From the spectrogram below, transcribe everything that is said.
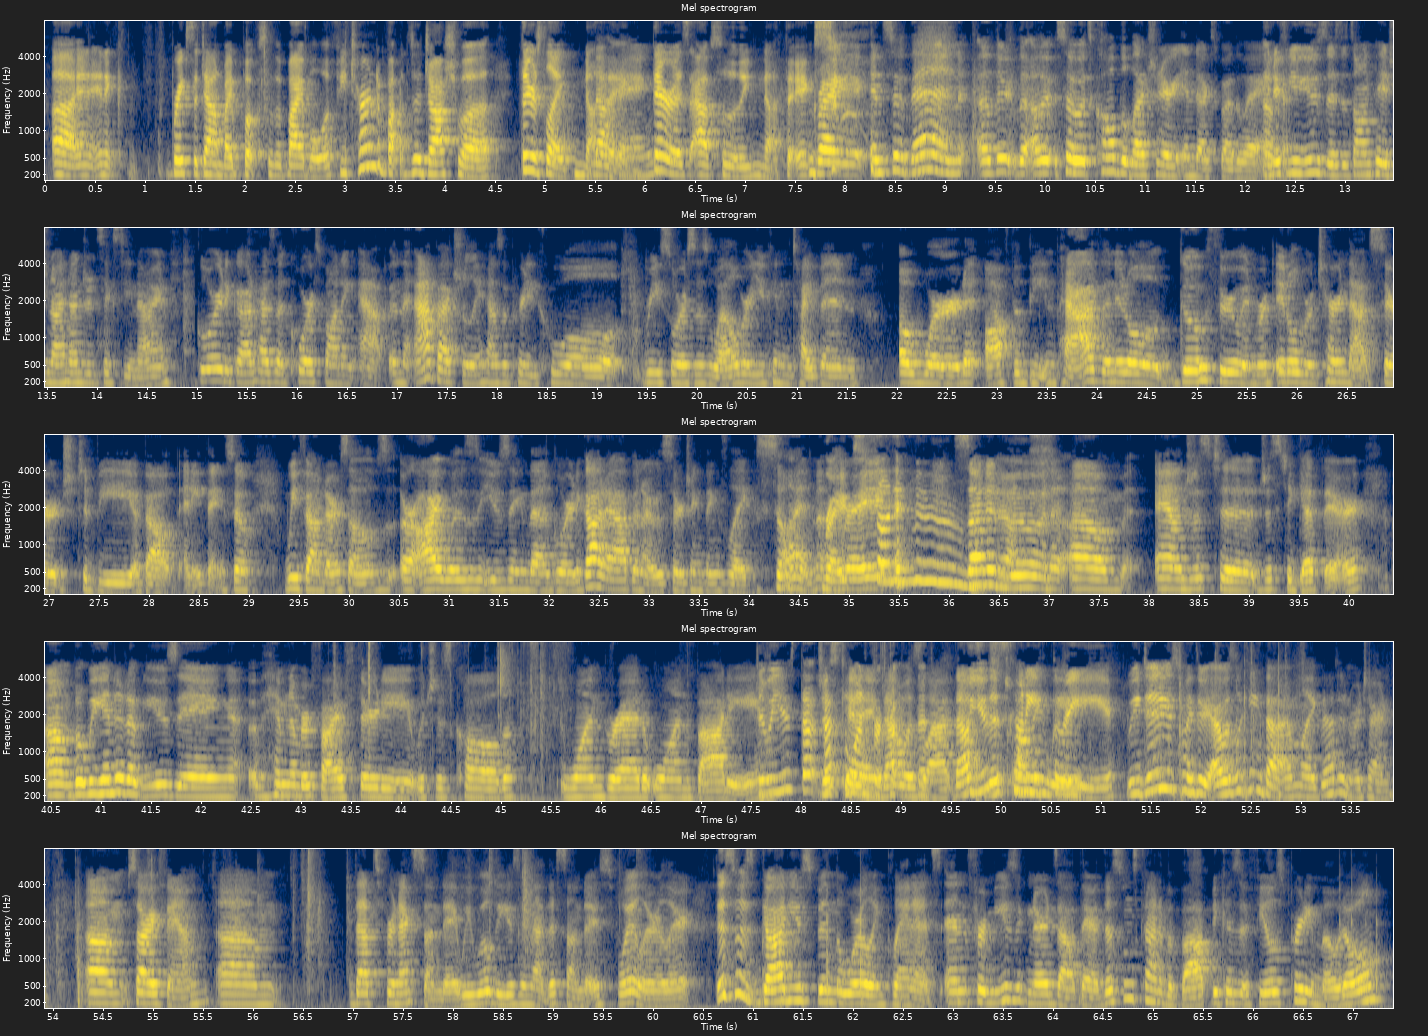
uh, and, and it breaks it down by books of the Bible. If you turn to, Bo- to Joshua, there's like nothing. Nothing. There is absolutely nothing. Right. and so then other the other so it's called the lectionary index by the way. And if you use this, it's on page 969. Glory to God has a corresponding app and the app actually has a pretty cool resource as well where you can type in a word off the beaten path and it'll go through and re- it'll return that search to be about anything. So we found ourselves or I was using the Glory to God app and I was searching things like sun, Right. right? Sun and moon. sun and Yeah. moon um and just to just to get there um but we ended up using hymn number 530 which is called one bread one body Did we use that? Just that's the one kidding, for that was that, la- that we was this coming 23. we did use 23 i was looking at that i'm like that didn't return um sorry fam um that's for next Sunday. We will be using that this Sunday. Spoiler alert. This was God You Spin the Whirling Planets. And for music nerds out there, this one's kind of a bop because it feels pretty modal.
